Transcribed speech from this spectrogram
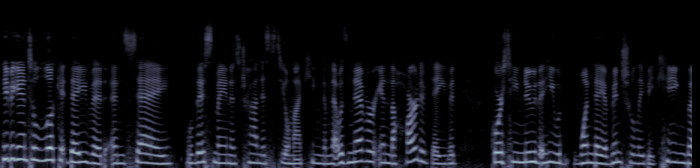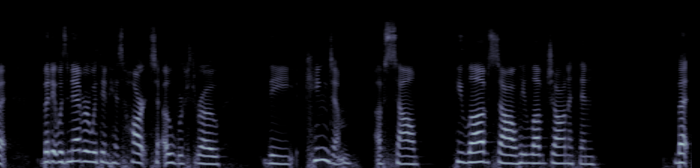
He began to look at David and say, Well, this man is trying to steal my kingdom. That was never in the heart of David. Of course, he knew that he would one day eventually be king, but, but it was never within his heart to overthrow the kingdom of Saul. He loved Saul, he loved Jonathan. But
